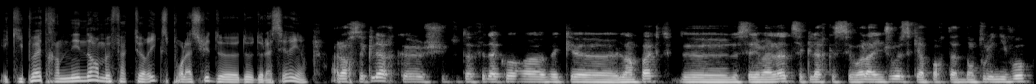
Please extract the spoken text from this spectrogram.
et qui peut être un énorme facteur X pour la suite de, de, la série hein? Alors c'est clair que je suis tout à fait d'accord avec l'impact de, de C'est clair que c'est voilà, une joueuse qui apporte dans tous les niveaux,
